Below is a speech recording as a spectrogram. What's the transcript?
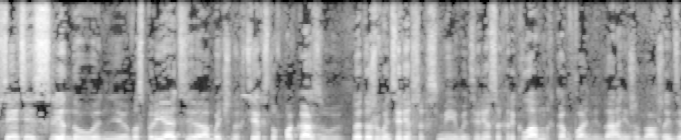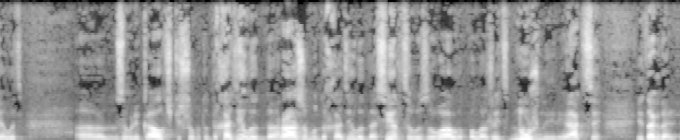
Все эти исследования, восприятия обычных текстов показывают. Но это же в интересах СМИ, в интересах рекламных компаний. Да? Они же должны делать э, завлекалочки, чтобы это доходило до разума, доходило до сердца, вызывало положить нужные реакции и так далее.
